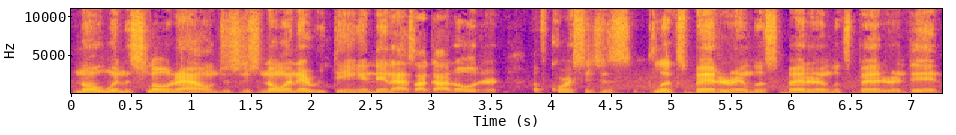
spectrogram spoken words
knowing when to slow down, just just knowing everything. And then as I got older, of course, it just looks better and looks better and looks better. And then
